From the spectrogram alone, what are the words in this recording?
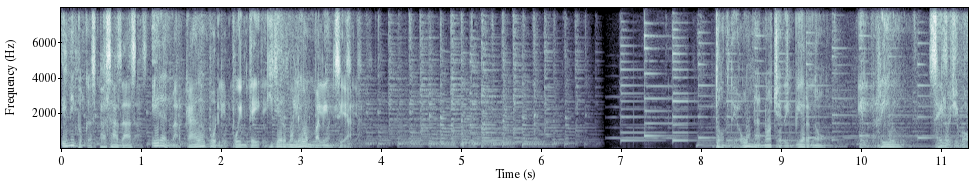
en épocas pasadas era enmarcado por el puente Guillermo León Valencia, donde una noche de invierno el río se lo llevó.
